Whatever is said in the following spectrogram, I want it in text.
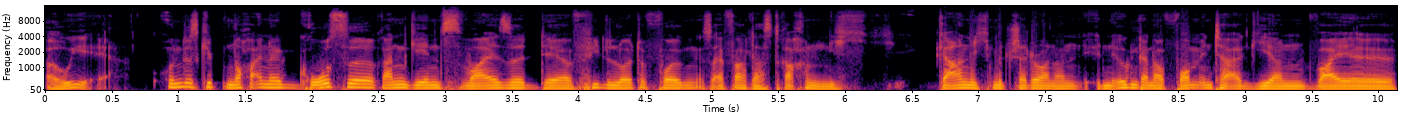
Oh yeah. Und es gibt noch eine große Rangehensweise, der viele Leute folgen, ist einfach, dass Drachen nicht gar nicht mit Shadowrunnern in irgendeiner Form interagieren, weil,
